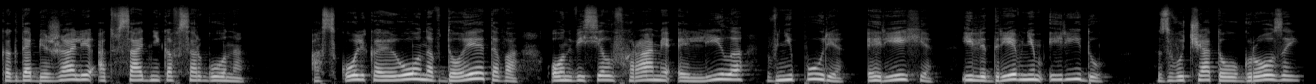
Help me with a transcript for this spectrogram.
когда бежали от всадников Саргона. А сколько эонов до этого он висел в храме Эллила в Непуре, Эрехе или древнем Ириду, звуча то угрозой,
